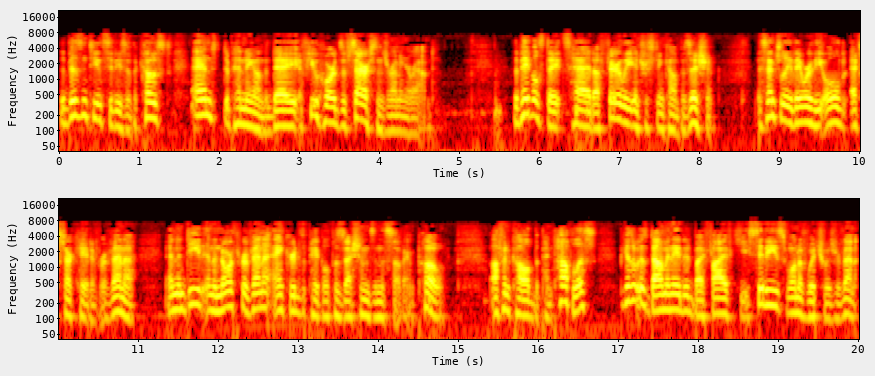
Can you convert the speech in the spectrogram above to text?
the Byzantine cities of the coast, and, depending on the day, a few hordes of Saracens running around. The Papal States had a fairly interesting composition. Essentially, they were the old Exarchate of Ravenna, and indeed in the north Ravenna anchored the papal possessions in the southern Po, often called the Pentapolis because it was dominated by five key cities, one of which was Ravenna.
